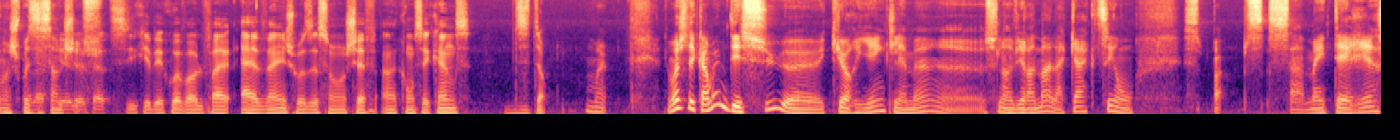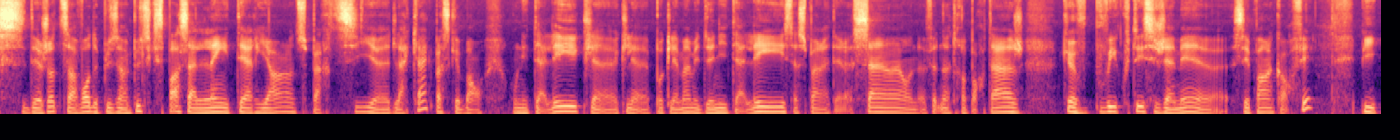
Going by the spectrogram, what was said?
Ouais, je choisis le chef. Le Parti québécois va le faire avant et choisir son chef en conséquence dit-on. Moi, j'étais quand même déçu euh, qu'il n'y a rien, Clément, euh, sur l'environnement à la CAQ. On, ça m'intéresse déjà de savoir de plus en plus ce qui se passe à l'intérieur du parti euh, de la CAQ parce que, bon, on est allé, pas Clément, mais Denis est allé, c'est super intéressant, on a fait notre reportage que vous pouvez écouter si jamais c'est pas encore fait. Puis,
